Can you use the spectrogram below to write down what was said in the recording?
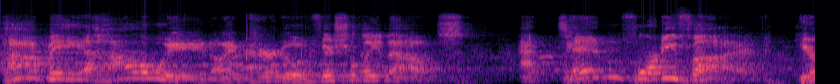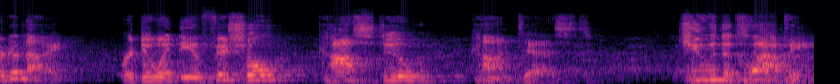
Happy Halloween! I am here to officially announce 1045 here tonight, we're doing the official costume contest. Cue the clapping.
